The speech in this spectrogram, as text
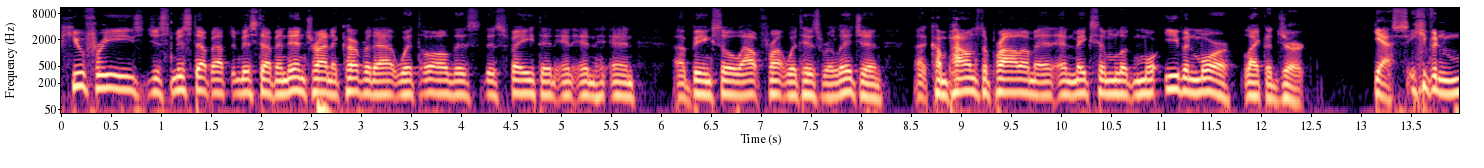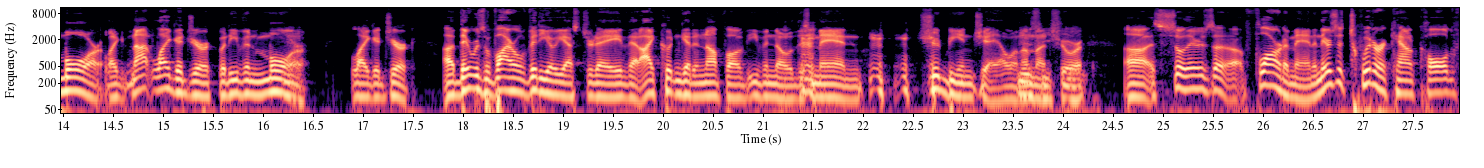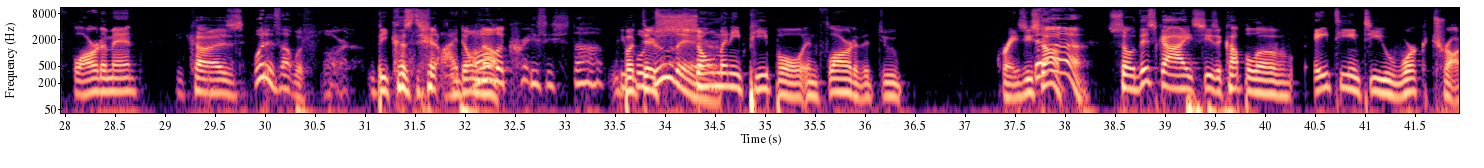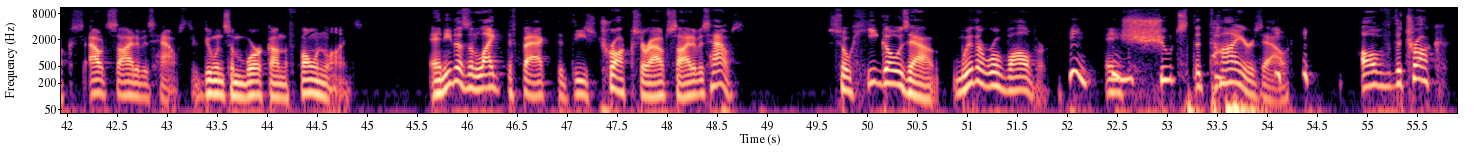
Hugh Freeze just misstep after misstep, and then trying to cover that with all this this faith and and and, and uh, being so out front with his religion uh, compounds the problem and, and makes him look more even more like a jerk. Yes, even more like not like a jerk, but even more Yeah. like a jerk. Uh, there was a viral video yesterday that I couldn't get enough of, even though this man should be in jail, and I'm not sure. Uh, so there's a Florida man, and there's a Twitter account called Florida Man because What is up with Florida? because I don't All know, all the crazy stuff people but there's there. so many people in Florida that do crazy stuff. So this guy sees a couple of AT&T work trucks outside of his house. They're doing some work on the phone lines. And he doesn't like the fact that these trucks are outside of his house. So he goes out with a revolver and shoots the tires out of the truck.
